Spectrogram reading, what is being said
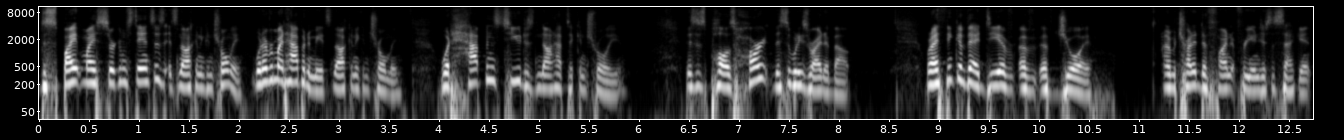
despite my circumstances, it's not going to control me. Whatever might happen to me, it's not going to control me. What happens to you does not have to control you. This is Paul's heart. This is what he's writing about. When I think of the idea of, of, of joy, I'm going to try to define it for you in just a second.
